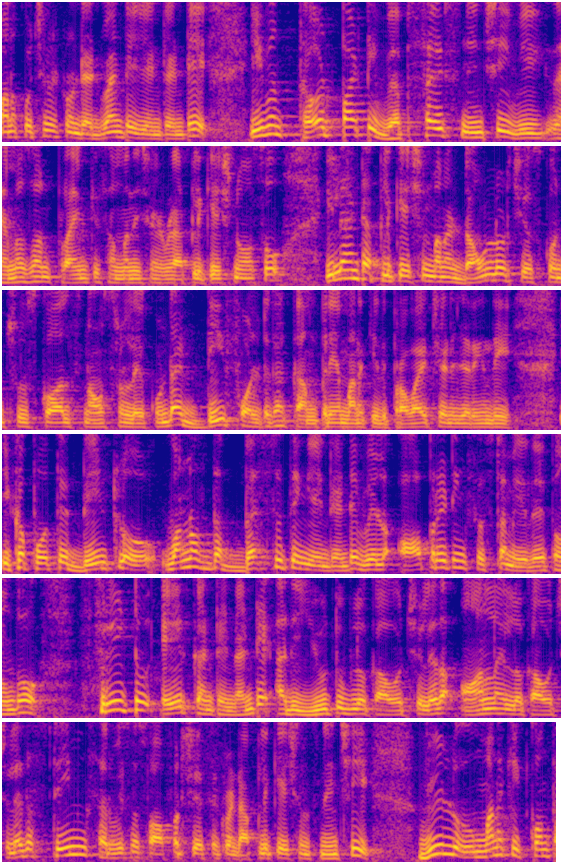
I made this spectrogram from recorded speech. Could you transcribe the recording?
మనకు వచ్చినటువంటి అడ్వాంటేజ్ ఏంటంటే ఈవెన్ థర్డ్ పార్టీ వెబ్సైట్స్ నుంచి అమెజాన్ ప్రైమ్కి సంబంధించినటువంటి అప్లికేషన్ సో ఇలాంటి అప్లికేషన్ మనం డౌన్లోడ్ చేసుకొని చూసుకోవాల్సిన అవసరం లేకుండా డీఫాల్ట్గా కంపెనీ మనకి ఇది ప్రొవైడ్ చేయడం జరిగింది. ఇకపోతే దీంట్లో one of the best thing ఏంటంటే వీళ్ళ ఆపరేటింగ్ సిస్టమ్ ఏదైతే ఉందో ఫ్రీ టు ఎయిర్ కంటెంట్ అంటే అది యూట్యూబ్లో కావచ్చు లేదా ఆన్లైన్లో కావచ్చు లేదా స్ట్రీమింగ్ సర్వీసెస్ ఆఫర్ చేసేటువంటి అప్లికేషన్స్ నుంచి వీళ్ళు మనకి కొంత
